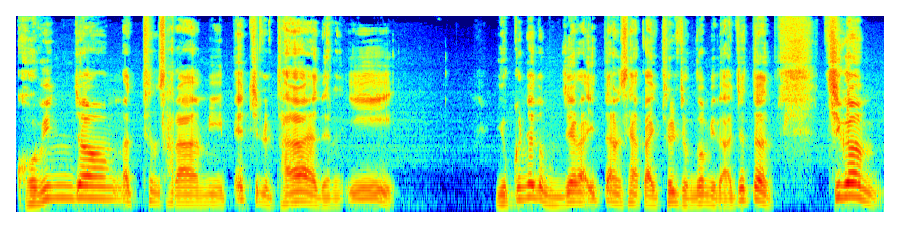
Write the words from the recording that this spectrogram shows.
고민정 같은 사람이 배지를 달아야 되는 이 유권자도 문제가 있다는 생각까지 들 정도입니다. 어쨌든 지금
